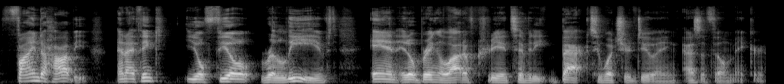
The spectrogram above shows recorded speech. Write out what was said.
find a hobby, and I think you'll feel relieved and it'll bring a lot of creativity back to what you're doing as a filmmaker.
